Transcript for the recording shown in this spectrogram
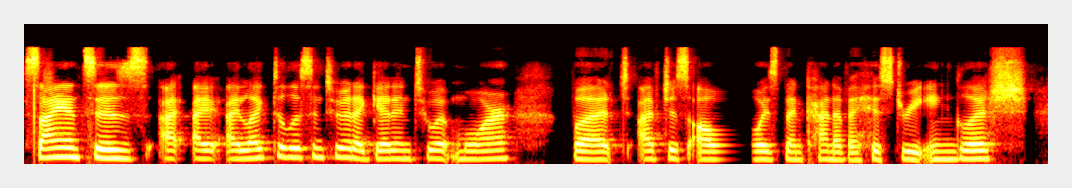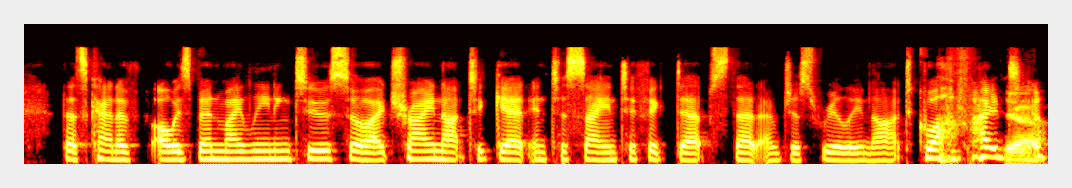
science is I, I I like to listen to it. I get into it more, but I've just always been kind of a history English. That's kind of always been my leaning to. So I try not to get into scientific depths that I'm just really not qualified Yeah. to.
